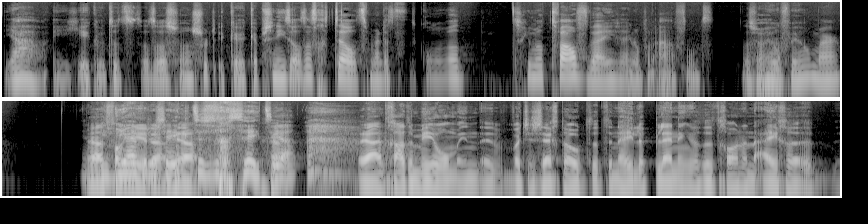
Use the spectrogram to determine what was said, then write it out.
ja, ik, dat, dat was wel een soort. Ik, ik heb ze niet altijd geteld, maar dat konden wel misschien wel twaalf wijn zijn op een avond. Dat is wel heel veel, maar Ja, het die, die hebben er zeker ja. tussen gezeten. Ja. Ja. Ja, en het gaat er meer om in eh, wat je zegt ook, dat een hele planning, dat het gewoon een eigen, eh,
